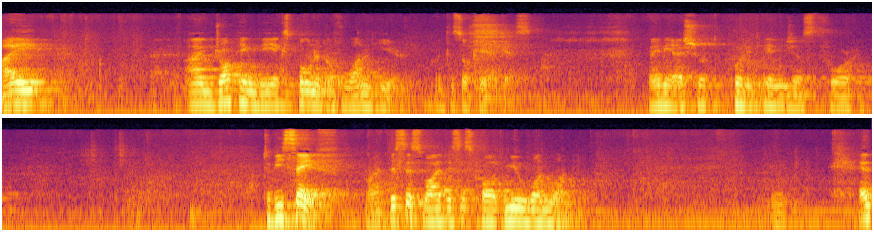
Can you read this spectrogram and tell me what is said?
I I'm dropping the exponent of 1 here, but it's okay I guess. Maybe I should put it in just for to be safe. Right? This is why this is called mu 1 1. And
